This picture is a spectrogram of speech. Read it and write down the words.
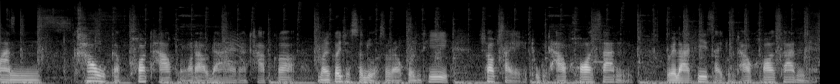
มันเข้ากับข้อเท้าของเราได้นะครับ ก็มันก็จะสะดวกสำหรับคนที่ชอบใส่ถุงเท้าข้อสั้น เวลาที่ใส่ถุงเท้าข้อสั้นเนี่ย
